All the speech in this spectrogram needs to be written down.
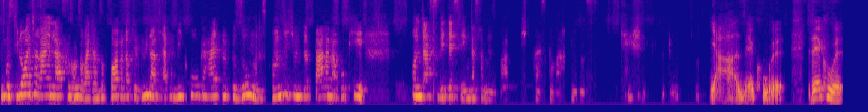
musst die Leute reinlassen und so weiter und so fort. Und auf der Bühne habe ich einfach ein Mikro gehalten und gesungen. Das konnte ich und das war dann auch okay. Und das deswegen, das hat mir so Stress gemacht, dieses Technik. Ja, sehr cool. Sehr cool.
